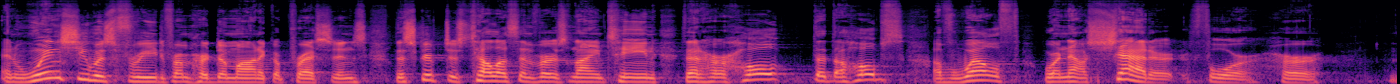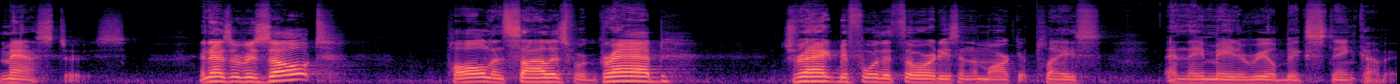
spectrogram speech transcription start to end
And when she was freed from her demonic oppressions, the scriptures tell us in verse 19 that her hope that the hopes of wealth were now shattered for her masters. And as a result, Paul and Silas were grabbed, dragged before the authorities in the marketplace, and they made a real big stink of it.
